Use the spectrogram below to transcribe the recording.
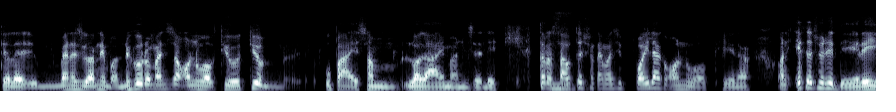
त्यसलाई म्यानेज गर्ने भन्ने कुरोमा चाहिँ अनुभव थियो त्यो उपाय सम लगाए मानिसहरूले। तर साउथ एसियामा चाहिँ पहिलाको अनुभव थिएन। अनि एकैचोटि धेरै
